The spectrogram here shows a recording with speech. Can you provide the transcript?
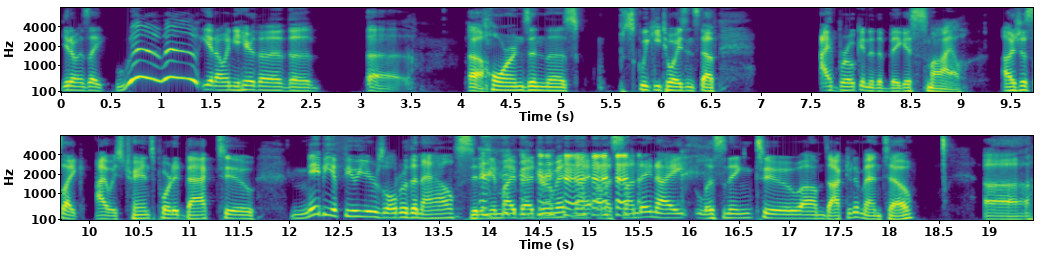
you know, it's like woo woo, you know, and you hear the the uh, uh, horns and the squeaky toys and stuff. I broke into the biggest smile. I was just like, I was transported back to maybe a few years older than Al, sitting in my bedroom at night on a Sunday night, listening to um, Doctor Demento. Uh,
